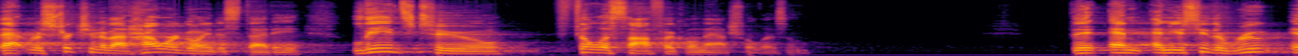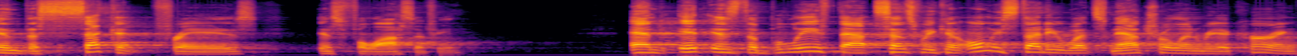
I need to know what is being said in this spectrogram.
that restriction about how we're going to study, leads to philosophical naturalism. The, and, and you see the root in the second phrase is philosophy. And it is the belief that since we can only study what's natural and reoccurring,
